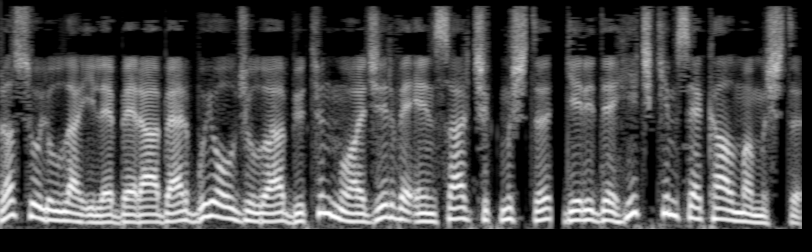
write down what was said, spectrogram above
Resulullah ile beraber bu yolculuğa bütün muhacir ve ensar çıkmıştı, geride hiç kimse kalmamıştı.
